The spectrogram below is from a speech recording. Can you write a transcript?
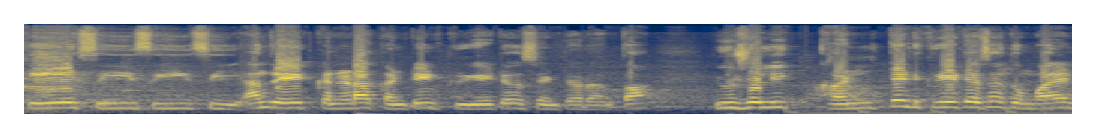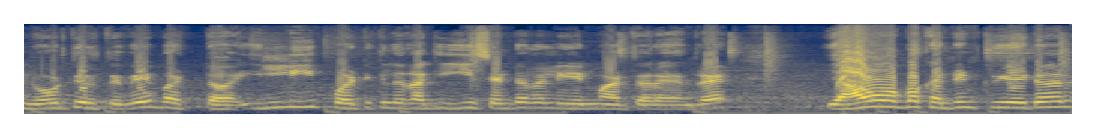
ಕೆ, ಸಿ ಸಿ ಸಿ, ಅಂದರೆ ಕನ್ನಡ ಕಂಟೆಂಟ್ ಕ್ರಿಯೇಟರ್ ಸೆಂಟರ್ ಅಂತ. ಯೂಶಲಿ ಕಂಟೆಂಟ್ ಕ್ರಿಯೇಟರ್ಸ್ನ ತುಂಬಾ ನೋಡ್ತಿರ್ತೀವಿ ಬಟ್ ಇಲ್ಲಿ ಪರ್ಟಿಕ್ಯುಲರ್ ಆಗಿ ಈ ಸೆಂಟರಲ್ಲಿ ಏನು ಮಾಡ್ತಾರೆ ಅಂದರೆ, ಯಾವ ಒಬ್ಬ ಕಂಟೆಂಟ್ ಕ್ರಿಯೇಟರ್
